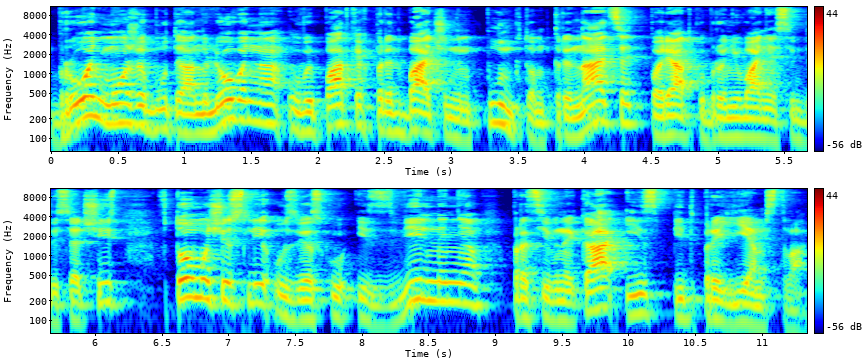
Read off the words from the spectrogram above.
бронь може бути анульована у випадках, передбаченим пунктом 13 порядку бронювання 76, в тому числі у зв'язку із звільненням працівника із підприємства.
